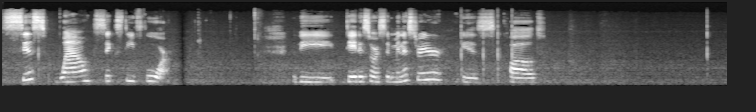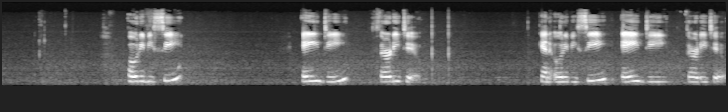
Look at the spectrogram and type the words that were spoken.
syswow64. The data source administrator is called ODBC AD32. Again, ODBC AD32.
